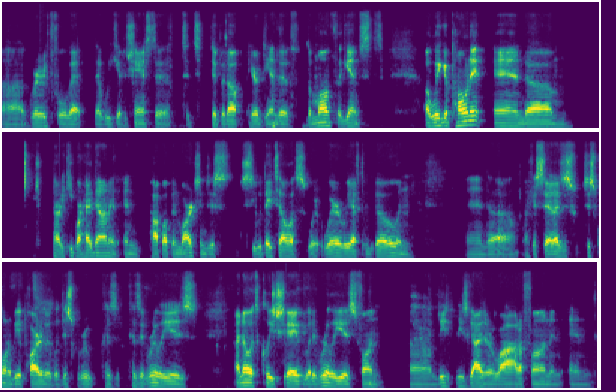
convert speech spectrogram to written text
uh, grateful that that we get a chance to to tip it up here at the end of the month against a league opponent and um, try to keep our head down and, and, pop up in March and just see what they tell us where, where we have to go and and uh, like I said, I just just want to be a part of it with this group because because it really is. I know it's cliche, but it really is fun. Um, these these guys are a lot of fun and and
